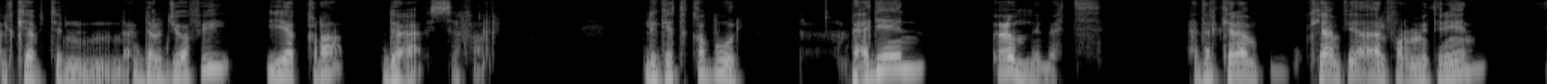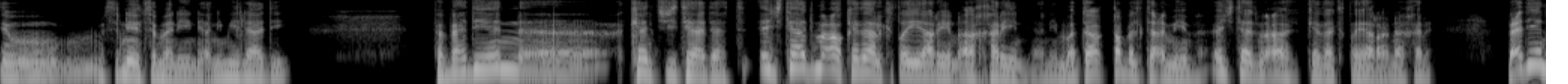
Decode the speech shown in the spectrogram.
الكابتن عبد الجوفي يقرأ دعاء السفر. لقيت قبول. بعدين عممت. هذا الكلام كان في 1402 82 يعني ميلادي. فبعدين آه، كانت اجتهادات. اجتهاد معه كذلك طيارين آخرين يعني قبل تعميمها. اجتهد معه كذلك طيارين آخرين. بعدين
